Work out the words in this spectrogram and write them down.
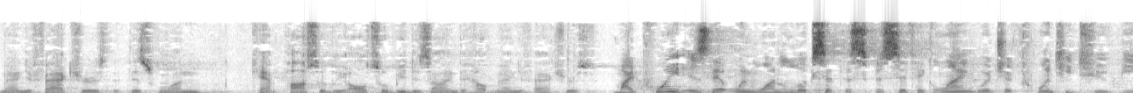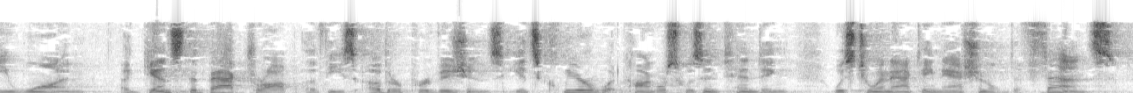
manufacturers, that this one can't possibly also be designed to help manufacturers? My point is that when one looks at the specific language of 22b1 against the backdrop of these other provisions, it's clear what Congress was intending was to enact a national defense,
